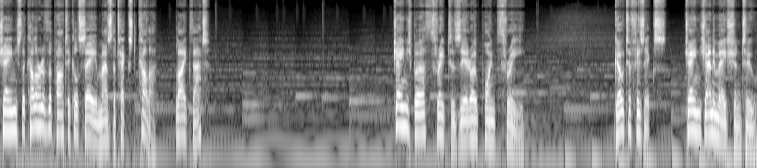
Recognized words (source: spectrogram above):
Change the color of the particle same as the text color. Like that. Change birth rate to 0.3. Go to physics. Change animation to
